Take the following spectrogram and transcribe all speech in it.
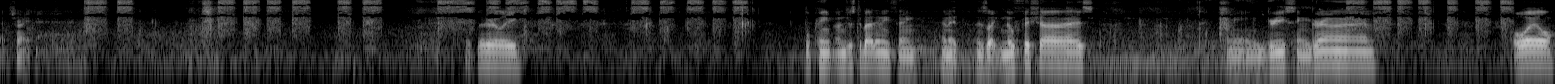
that's right. Literally will paint on just about anything and it is like no fish eyes. I mean grease and grime oil.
